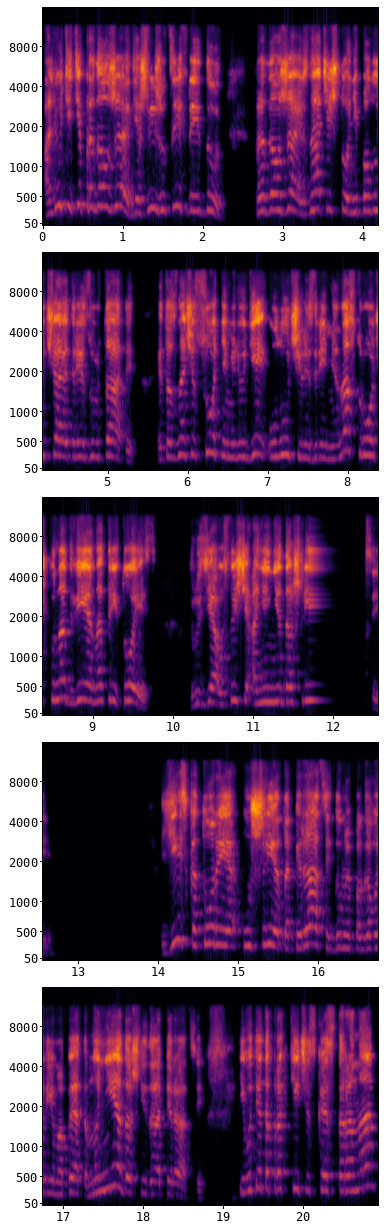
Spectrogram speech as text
а люди те продолжают. Я же вижу, цифры идут. Продолжают. Значит, что? Они получают результаты. Это значит, сотнями людей улучшили зрение на строчку, на две, на три. То есть, друзья, услышите, они не дошли есть, которые ушли от операции, думаю, поговорим об этом, но не дошли до операции. И вот эта практическая сторона,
